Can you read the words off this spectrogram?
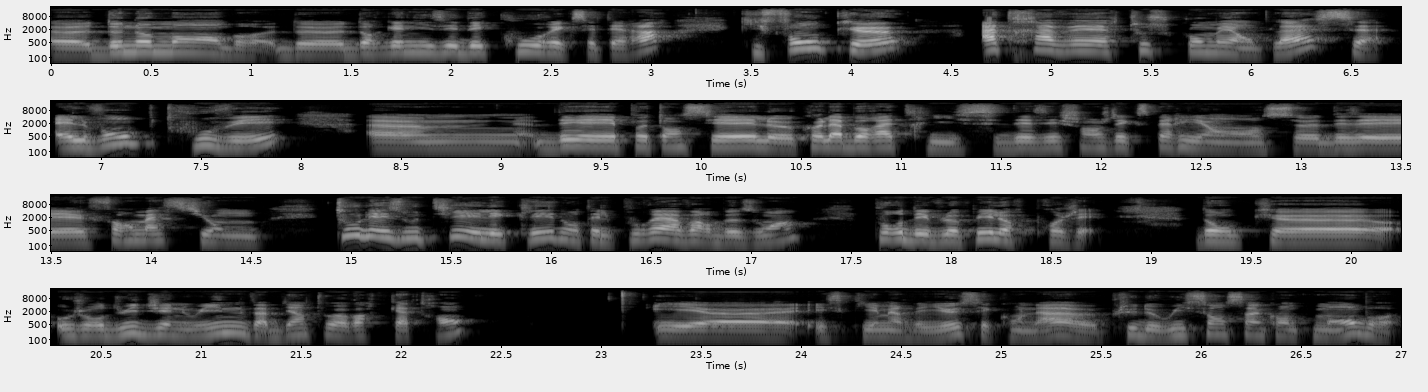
euh, de nos membres, d'organiser des cours, etc., qui font que à travers tout ce qu'on met en place, elles vont trouver euh, des potentielles collaboratrices, des échanges d'expériences, des formations, tous les outils et les clés dont elles pourraient avoir besoin pour développer leur projet. Donc euh, aujourd'hui, Genuine va bientôt avoir quatre ans. Et, euh, et, ce qui est merveilleux, c'est qu'on a euh, plus de 850 membres.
